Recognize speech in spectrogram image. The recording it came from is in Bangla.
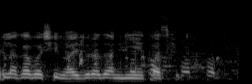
এলাকাবাসী ভাই ব্রাদার নিয়ে কাজ করতে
